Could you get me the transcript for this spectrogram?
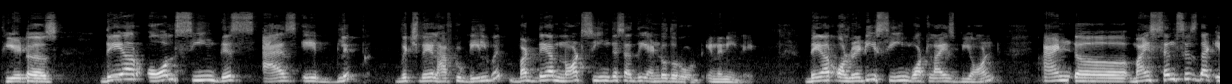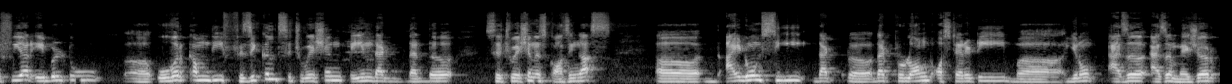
theaters they are all seeing this as a blip which they'll have to deal with but they are not seeing this as the end of the road in any way. They are already seeing what lies beyond. And uh, my sense is that if we are able to uh, overcome the physical situation pain that that the situation is causing us uh, I don't see that uh, that prolonged austerity, uh, you know, as a as a measure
